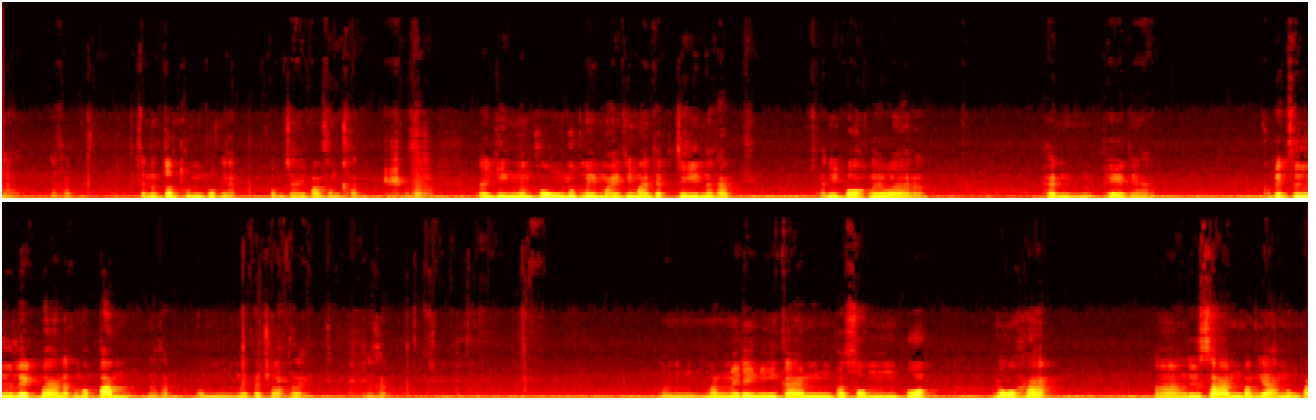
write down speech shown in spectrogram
ได้นะครับ ฉะนั้นต้นทุนพวกเนี้ยผมจะให้ความสำคัญนะครับ แล้วยิ่งลำโพงยุคใหม่ ๆ ที่มาจากจีนนะครับ อันนี้บอกเลยว่าแผ่นเพจเนี่ย ก็ไปซื้อเหล็กมาแล้วก็มาปั๊มนะครับ ผมไม่ค่อยชอบเท่าไหร่นะครับ มันมันไม่ได้มีการผสมพวกโลหะหรือสารบางอย่างลงไป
